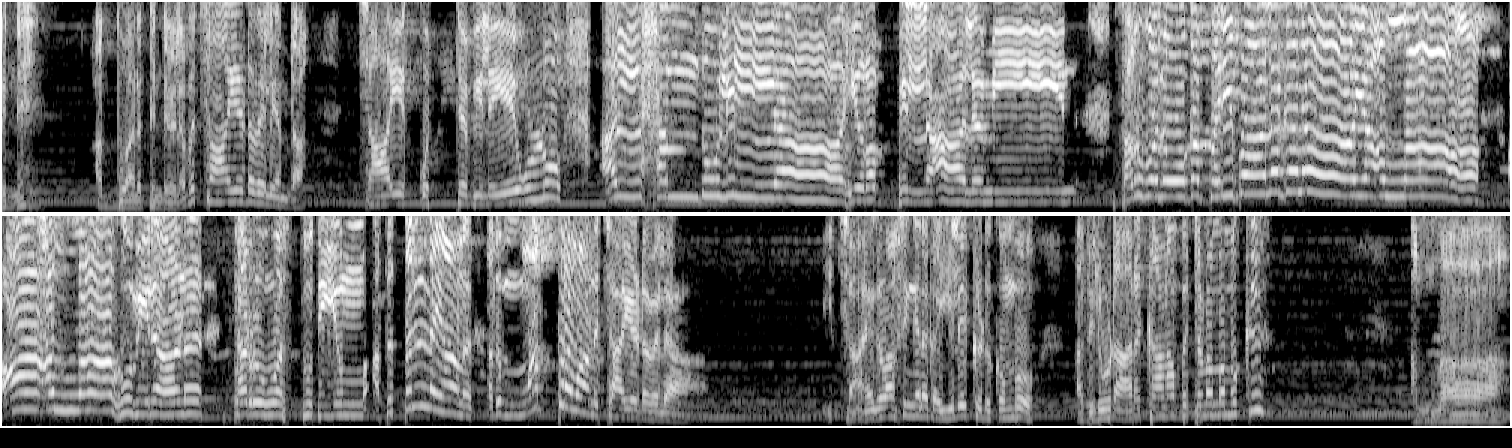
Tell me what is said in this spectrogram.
പിന്നെ അധ്വാനത്തിന്റെ വില. അപ്പൊ ചായയുടെ വില എന്താ? ചായ കൊറ്റ വിലയേ ഉള്ളൂ. അൽഹംദുലില്ലാഹി റബ്ബിൽ ആലമീൻ. സർവലോക പരിപാലകനായ അല്ലാ ആ അല്ലാഹുവിനാണ് സർവസ്തുതിയും അത് തന്നെയാണ്. അത് മാത്രമാണ് ചായയുടെ വില. ഈ ചായ ഗ്ലാസ് ഇങ്ങനെ കയ്യിലേക്ക് എടുക്കുമ്പോ അതിലൂടെ ആരെ കാണാൻ പറ്റണം നമുക്ക്? അല്ലാ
